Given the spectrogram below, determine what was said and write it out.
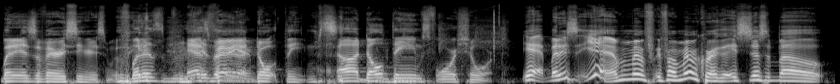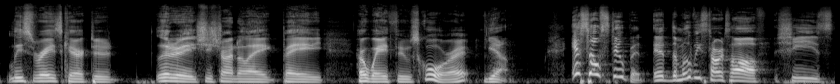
but it is a very serious movie. But it's- it it's very very- adult themes. Uh, adult themes for sure. yeah, but it's yeah. I remember if I remember correctly, it's just about LisaRaye's character. Literally, she's trying to like pay her way through school, right? Yeah. It's so stupid. It, the movie starts off, she's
